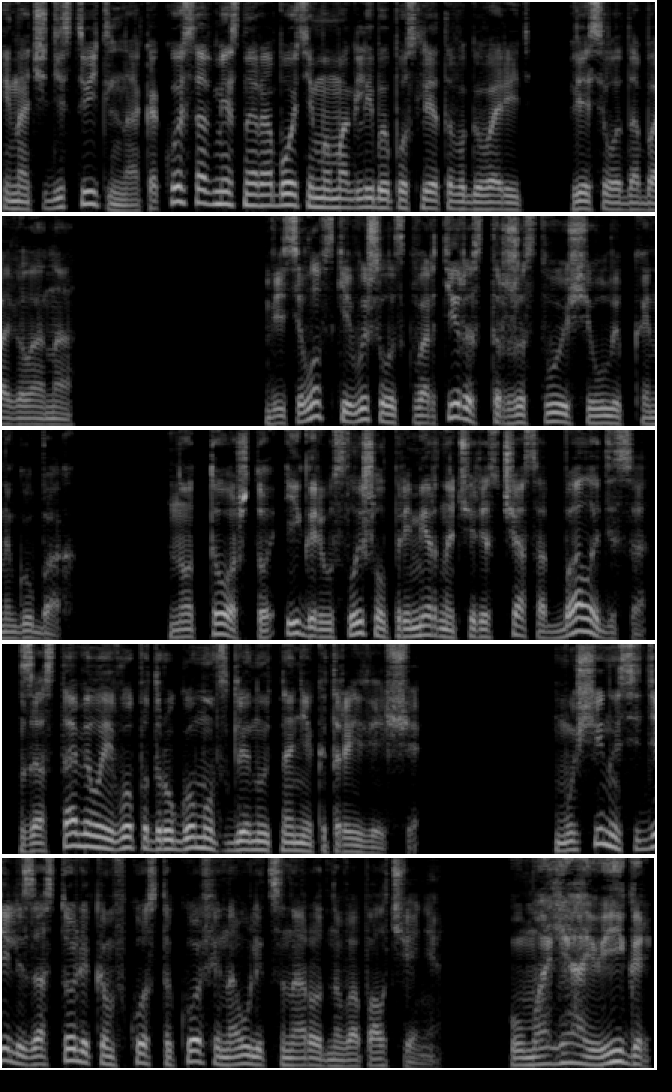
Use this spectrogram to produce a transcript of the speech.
Иначе действительно, о какой совместной работе мы могли бы после этого говорить? весело добавила она. Веселовский вышел из квартиры с торжествующей улыбкой на губах. Но то, что Игорь услышал примерно через час от Баладиса, заставило его по-другому взглянуть на некоторые вещи. Мужчины сидели за столиком в Коста кофе на улице Народного ополчения. «Умоляю, Игорь,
